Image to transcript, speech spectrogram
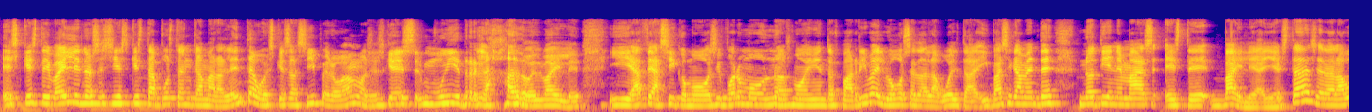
es que este baile no sé si es que está puesto en cámara lenta O es que es así, pero vamos, es que es muy relajado el baile. Y hace así como si fueran unos movimientos para arriba Y luego se da la vuelta. Y básicamente no tiene más este baile. Ahí está, se da la vuelta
